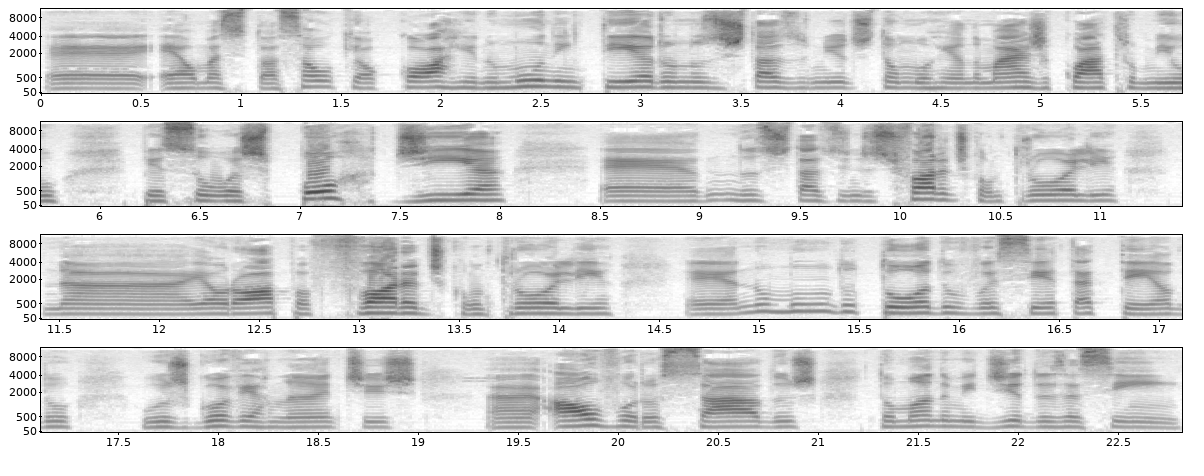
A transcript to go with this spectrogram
É, é, uma situação que ocorre no mundo inteiro. Nos Estados Unidos estão morrendo mais de 4 mil pessoas por dia. É, nos Estados Unidos fora de controle, na Europa fora de controle. É, no mundo todo você está tendo os governantes uh, alvoroçados, tomando medidas assim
